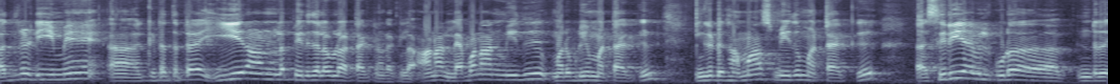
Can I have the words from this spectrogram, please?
பதிலடியுமே கிட்டத்தட்ட ஈரானில் பெரிதளவில் அட்டாக் நடக்கல. ஆனால் லெபனான் மீது மறுபடியும் அட்டாக்கு இங்கிட்டு ஹமாஸ் மீதும் அட்டாக்கு சிரியாவில் கூட இன்று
